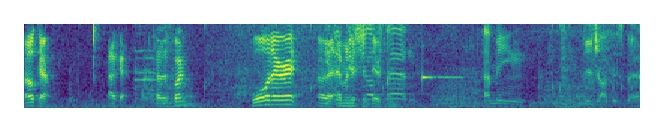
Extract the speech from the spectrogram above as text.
Okay. Okay, try this one. Water it. Oh, the ammunition's irritating. bad? I mean, your job is bad.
